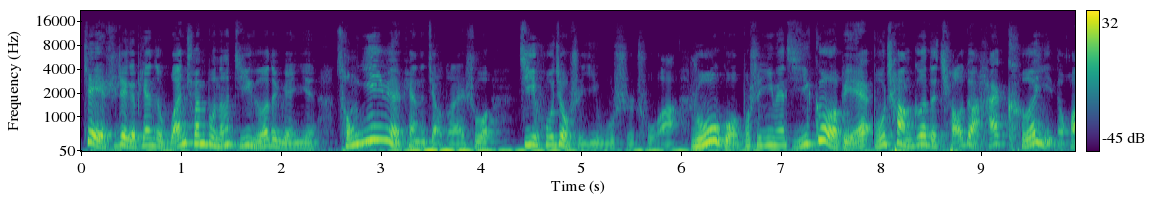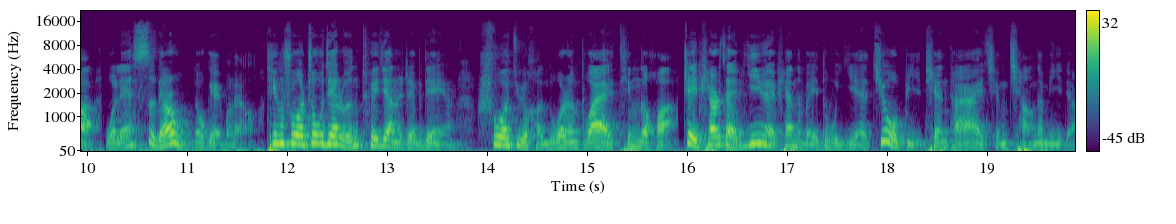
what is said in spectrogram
这也是这个片子完全不能及格的原因。从音乐片的角度来说，几乎就是一无是处啊！如果不是因为极个别不唱歌的桥段还可以的话，我连四点五都给不了。听说周杰伦推荐了这部电影，说句很多人不爱听的话，这片在音乐片的维度也就比《天台爱情》强那么一点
